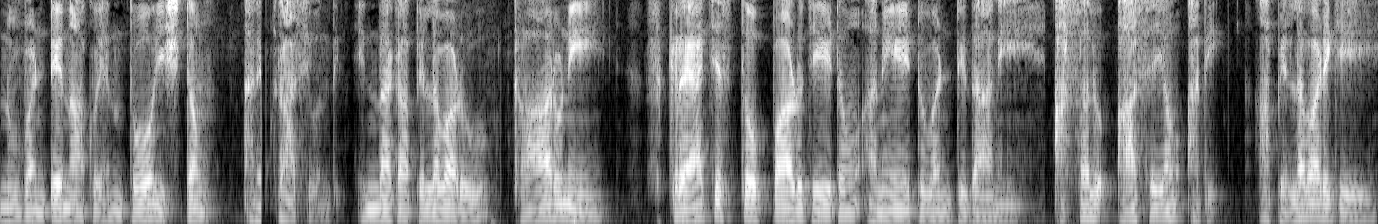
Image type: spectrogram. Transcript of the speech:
నువ్వంటే నాకు ఎంతో ఇష్టం అని రాసి ఉంది. ఇందాక ఆ పిల్లవాడు కారుని స్క్రాచెస్తో పాడు చేయటం అనేటువంటి దాని అసలు ఆశయం అది. ఆ పిల్లవాడికి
